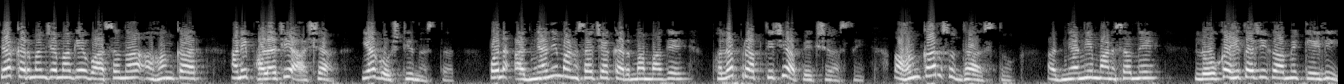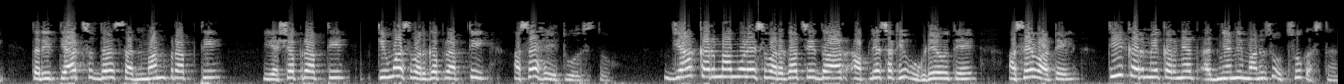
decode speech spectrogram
त्या कर्मांच्या मागे वासना अहंकार आणि फळाची आशा या गोष्टी नसतात. पण अज्ञानी माणसाच्या कर्मामागे फलप्राप्तीची अपेक्षा असते. अहंकार सुद्धा असतो. अज्ञानी माणसाने लोकहिताची कामे केली तरी त्यात सुद्धा सन्मान प्राप्ती यशप्राप्ती किंवा स्वर्गप्राप्ती असा हेतू असतो. ज्या कर्मामुळे स्वर्गाचे दार आपल्यासाठी उघडे होते असे वाटेल ती कर्मे करण्यात अज्ञानी माणूस उत्सुक असतात.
